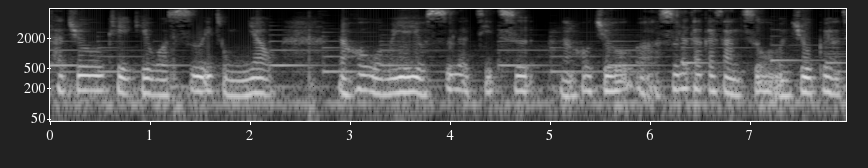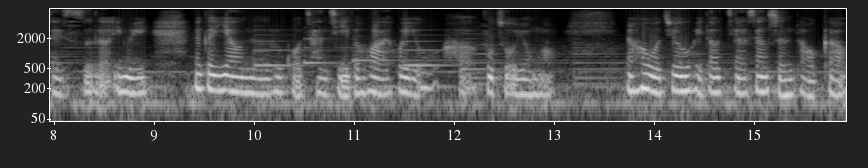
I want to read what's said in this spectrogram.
他就可以给我试一种药。然后我们也有试了几次，然后就呃试了大概三次，我们就不要再试了，因为那个药呢，如果长期的话会有呃副作用哦。然后我就回到家向神祷告，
